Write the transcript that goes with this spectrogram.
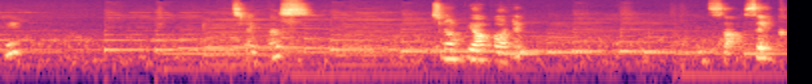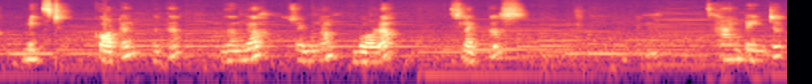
Okay. It's like this. It's not pure cotton. It's uh, silk mixed cotton with a Ganga Jamuna border. It's like this. Okay. It's hand painted.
